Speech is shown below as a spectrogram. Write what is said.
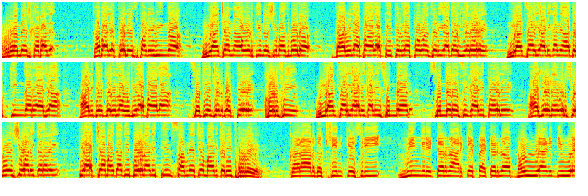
Ramesh Kabale Kabale police Patil wing. यांच्या नावावरती नशिबाज बोल दावीला पाहिला पितृला पवनसर यादव येरवळे याचा या ठिकाणी आदत किंग राजा आणि त्यांच्या उजवीला पाहिला. सचिन शेठ खोडसी यांचा या ठिकाणी सुंदर सुंदर अशी गाडी पावली अजय ड्रायव्हर सुरवेशिवाडीकरांनी त्याच्या मैदानी दोन आणि तीन सामन्याचे मानकरी ठरले. कराड दक्षिण केसरी विंग रिटर्न आरके पॅटर्न भव्य आणि दिव्य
